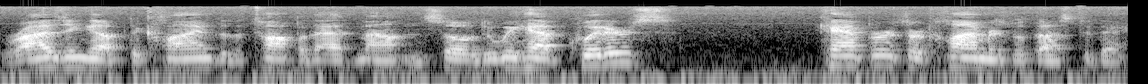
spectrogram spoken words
rising up to climb to the top of that mountain. So, do we have quitters, campers, or climbers with us today?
